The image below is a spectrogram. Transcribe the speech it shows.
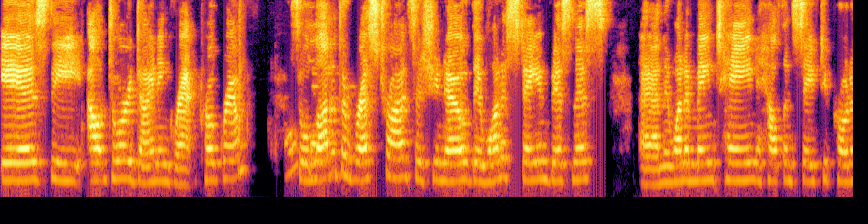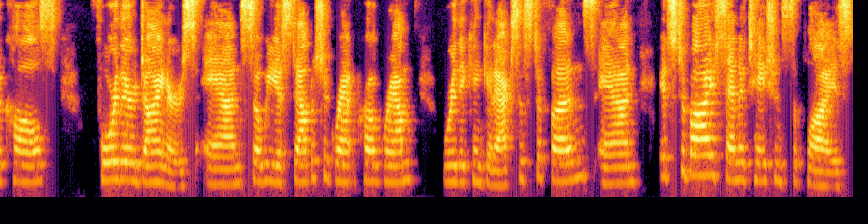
is the outdoor dining grant program. Okay. So a lot of the restaurants, as you know, they want to stay in business and they want to maintain health and safety protocols for their diners. And so we established a grant program where they can get access to funds and it's to buy sanitation supplies,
